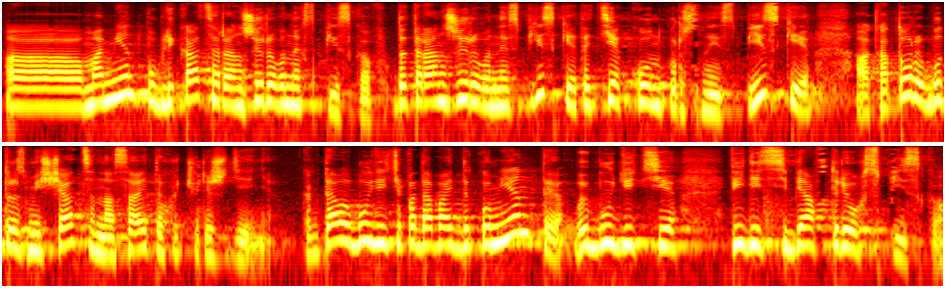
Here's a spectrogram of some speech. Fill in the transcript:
а, момент публикации ранжированных списков. Вот это ранжированные списки – это те конкурсные списки, а, которые будут размещаться на сайтах учреждения. Когда вы будете подавать документы, вы будете видеть себя в трех списках.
